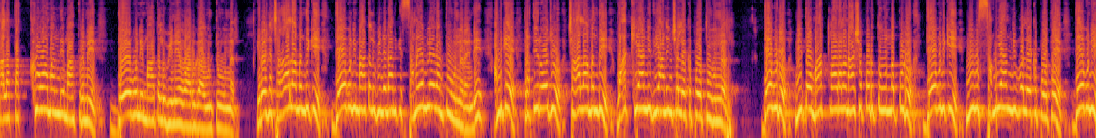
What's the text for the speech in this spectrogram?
చాలా తక్కువ మంది మాత్రమే దేవుని మాటలు వినేవారుగా ఉంటూ ఉన్నారు. ఈ రోజున చాలా మందికి దేవుని మాటలు వినడానికి సమయం లేదంటూ ఉన్నారండి. అందుకే ప్రతిరోజు చాలా మంది వాక్యాన్ని ధ్యానించలేకపోతూ ఉన్నారు. దేవుడు నీతో మాట్లాడాలని ఆశపడుతూ ఉన్నప్పుడు దేవునికి నీవు సమయాన్ని ఇవ్వలేకపోతే దేవుని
